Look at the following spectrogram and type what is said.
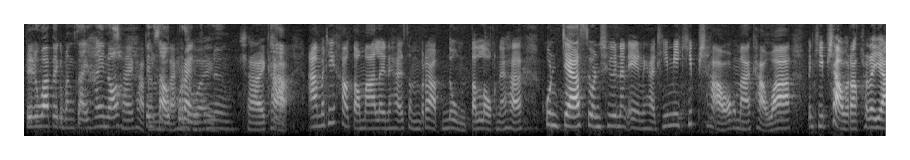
เรียกได้ว่าเป็นกำลังใจให้เนาะใช่ค่ะเป็นสาวำลัแกร่งใจคให้นด้วยหนึ่งใช่ค่ะค่ะอะมาที่ข่าวต่อมาเลยนะคะสำหรับหนุ่มตลกนะคะ คุณแจ๊สชวนชื่นนั่นเองนะคะที่มีคลิปเฉาออกมาค่ะว่าเป็นคลิปเฉารักภรรยา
